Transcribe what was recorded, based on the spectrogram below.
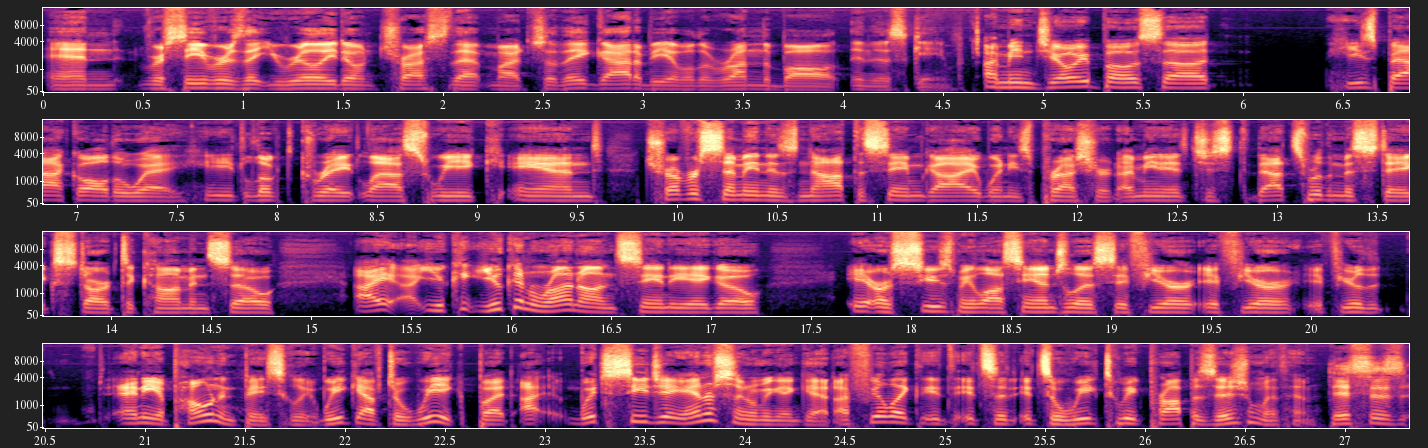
and receivers that you really don't trust that much. So they got to be able to run the ball in this game. I mean, Joey Bosa, he's back all the way. He looked great last week, and Trevor Siemian is not the same guy when he's pressured. I mean, it's just that's where the mistakes start to come. And so, I you can you can run on San Diego, eh, or excuse me, Los Angeles if you're if you're if you're the any opponent basically week after week. But I, which CJ Anderson are we going to get? I feel like it, it's a it's a week to week proposition with him. This is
